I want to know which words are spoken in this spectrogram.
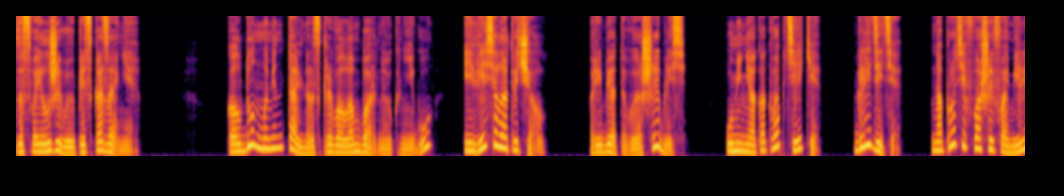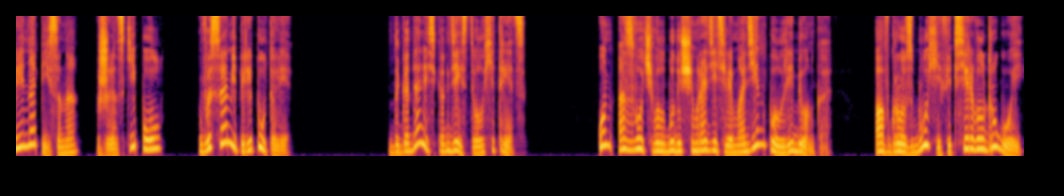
за свои лживые предсказания. Колдун моментально раскрывал амбарную книгу и весело отвечал. «Ребята, вы ошиблись. У меня как в аптеке. Глядите, напротив вашей фамилии написано «женский пол». Вы сами перепутали». Догадались, как действовал хитрец? Он озвучивал будущим родителям один пол ребенка, а в грозбухе фиксировал другой.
